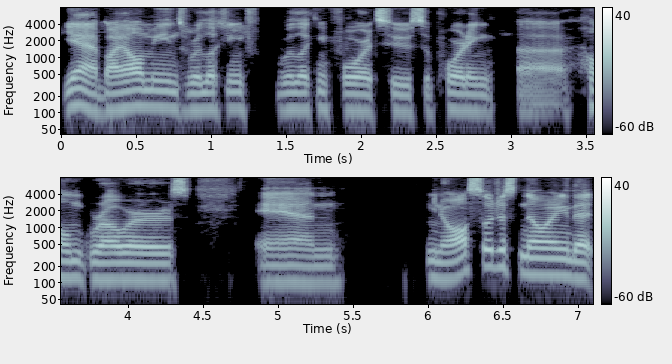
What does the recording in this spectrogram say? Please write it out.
yeah by all means we're looking we're looking forward to supporting uh, home growers and you know also just knowing that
